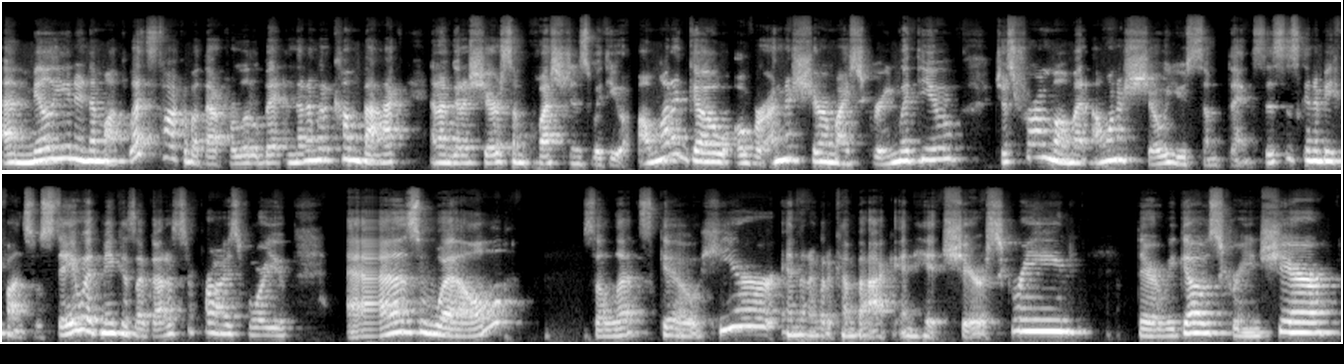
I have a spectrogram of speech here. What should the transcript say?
a million in a month. Let's talk about that for a little bit. And then I'm going to come back and I'm going to share some questions with you. I want to go over, I'm going to share my screen with you just for a moment. I want to show you some things. This is going to be fun. So stay with me because I've got a surprise for you as well. So let's go here and then I'm going to come back and hit share screen. There we go, screen share.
